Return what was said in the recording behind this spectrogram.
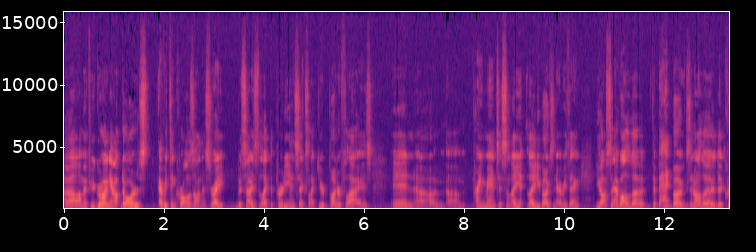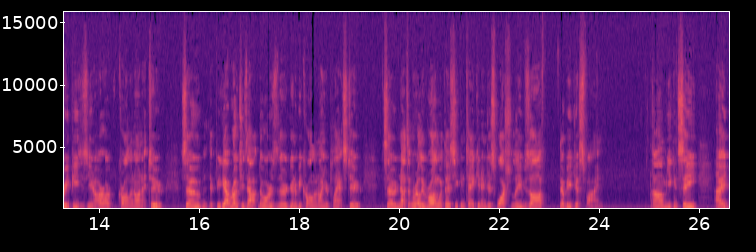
um, if you're growing outdoors, everything crawls on us, right? Besides like the pretty insects like your butterflies and uh, um, praying mantis and ladybugs and everything. You also have all the, the bad bugs and all the, the creepies, you know, are, are crawling on it too. So if you got roaches outdoors, they're going to be crawling on your plants too. So nothing really wrong with this. You can take it and just wash the leaves off. They'll be just fine. Um, you can see I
